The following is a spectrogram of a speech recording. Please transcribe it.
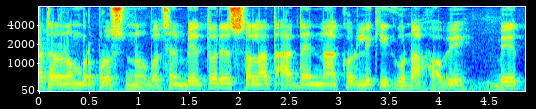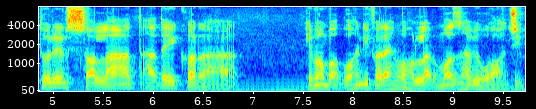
আঠারো নম্বর প্রশ্ন বলছেন, বেতরের সলাৎ আদায় না করলে কি গুণা হবে? বেতরের সলাৎ আদায় করা ইমাম বাবু হানিফা রহমহল্লার মজহাবে ওয়াজিব।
